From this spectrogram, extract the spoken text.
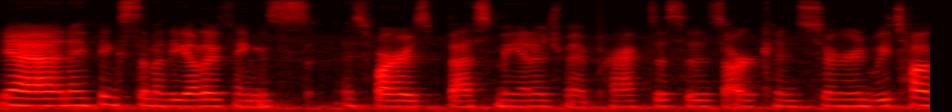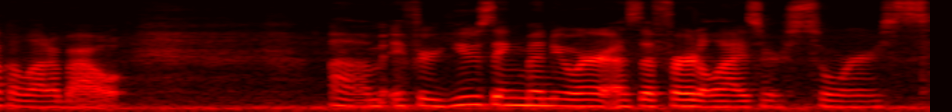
Yeah, and I think some of the other things, as far as best management practices are concerned, we talk a lot about um, if you're using manure as a fertilizer source,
